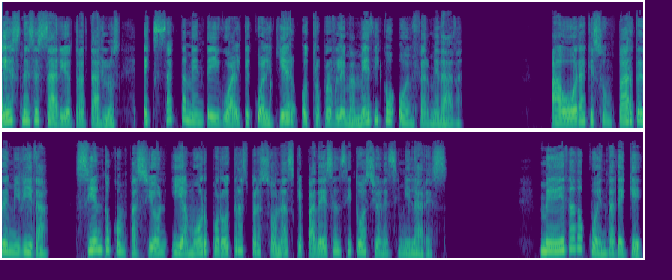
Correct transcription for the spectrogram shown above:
Es necesario tratarlos exactamente igual que cualquier otro problema médico o enfermedad. Ahora que son parte de mi vida, siento compasión y amor por otras personas que padecen situaciones similares. Me he dado cuenta de que,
